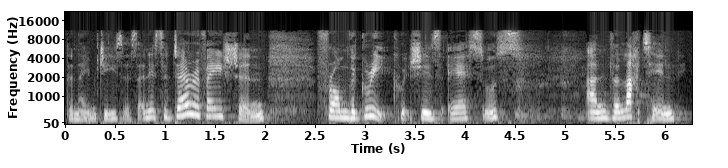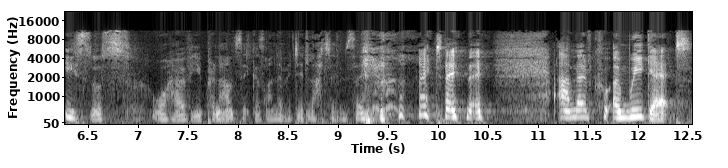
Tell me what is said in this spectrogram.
the name Jesus. And it's a derivation from the Greek, which is Jesus, and the Latin, Isus, or however you pronounce it, because I never did Latin, so I don't know. And, and we get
